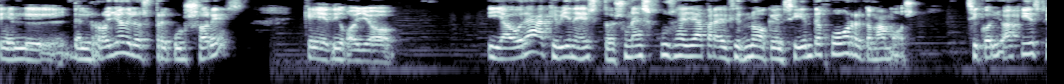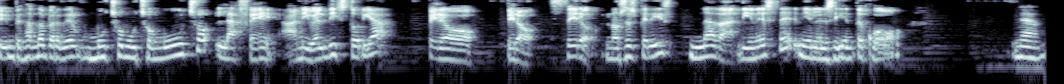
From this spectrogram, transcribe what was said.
del, del rollo de los precursores, que digo yo, ¿y ahora a qué viene esto? ¿Es una excusa ya para decir no, que el siguiente juego retomamos? Chico, yo aquí estoy empezando a perder mucho, mucho, mucho la fe a nivel de historia, pero, pero cero. No os esperéis nada, ni en este ni en el siguiente juego. Ya.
